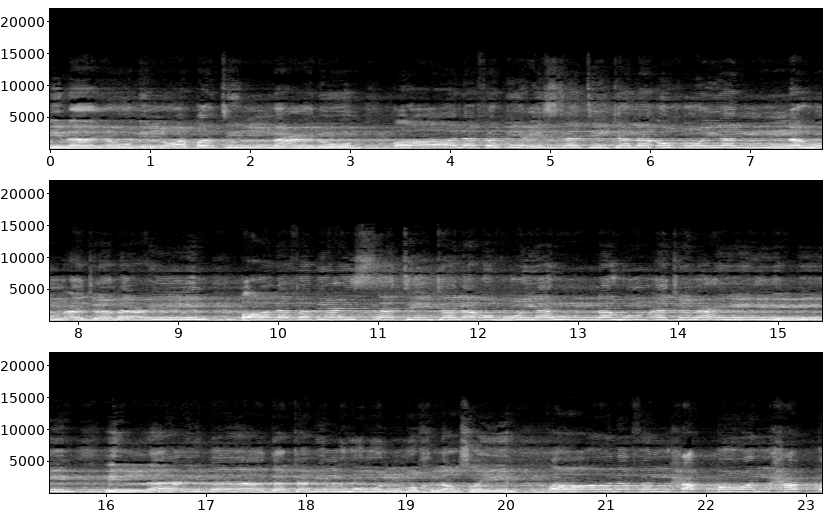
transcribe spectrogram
إلى يوم الوقت المعلوم. قال فبعزتك لأغوينهم أجمعين. قال فبعزتك لأغوينهم أجمعين. إلا عبادك منهم المخلصين. قال فالحق والحق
